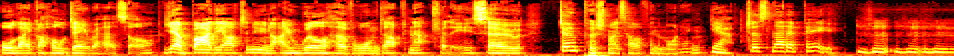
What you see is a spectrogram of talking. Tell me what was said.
or like a whole day rehearsal. Yeah by the afternoon i will have warmed up naturally. So don't push myself in the morning. Yeah. Just let it be. Hmm hmm hmm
